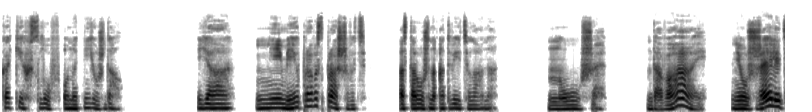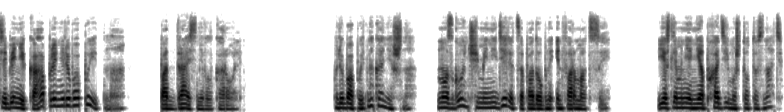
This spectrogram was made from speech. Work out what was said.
Каких слов он от нее ждал? «Я не имею права спрашивать», — осторожно ответила она. «Ну же, давай, неужели тебе ни капли не любопытно?» — поддразнивал король. «Любопытно, конечно, но с гончими не делятся подобной информацией. Если мне необходимо что-то знать,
